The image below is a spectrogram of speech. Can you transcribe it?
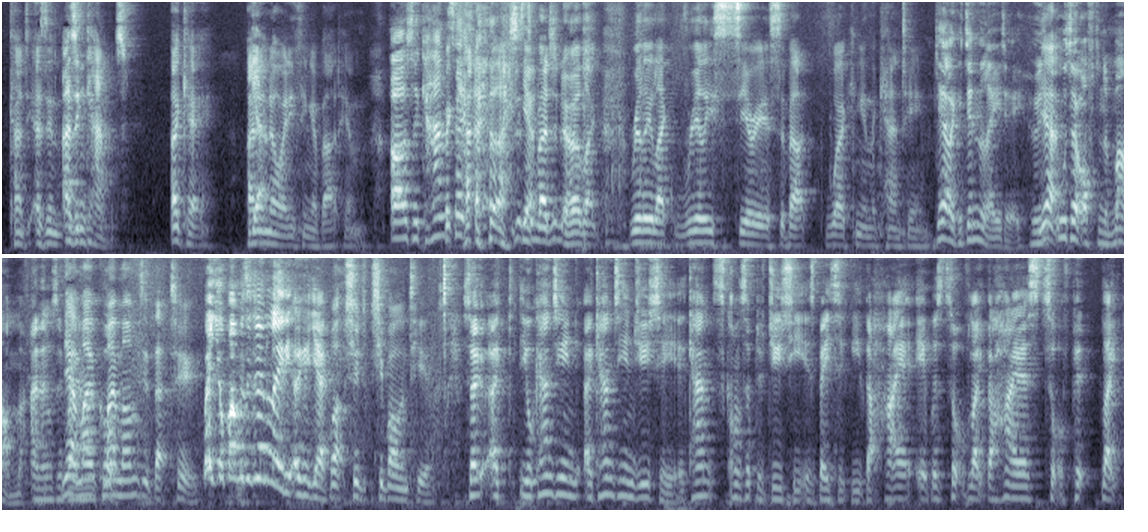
Kant, as in. as in Kant okay. I Yeah. don't know anything about him. oh so But says, I just yeah. imagine her like really, like really serious about working in the canteen. yeah like a dinner lady who's Yeah. also often a mum and also Yeah, my, my mum did that too. wait your mum was a dinner lady okay yeah Well, she she volunteered. So uh, your Kantian a Kantian duty, a Kant's concept of duty is basically the high. It was sort of like the highest sort of like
